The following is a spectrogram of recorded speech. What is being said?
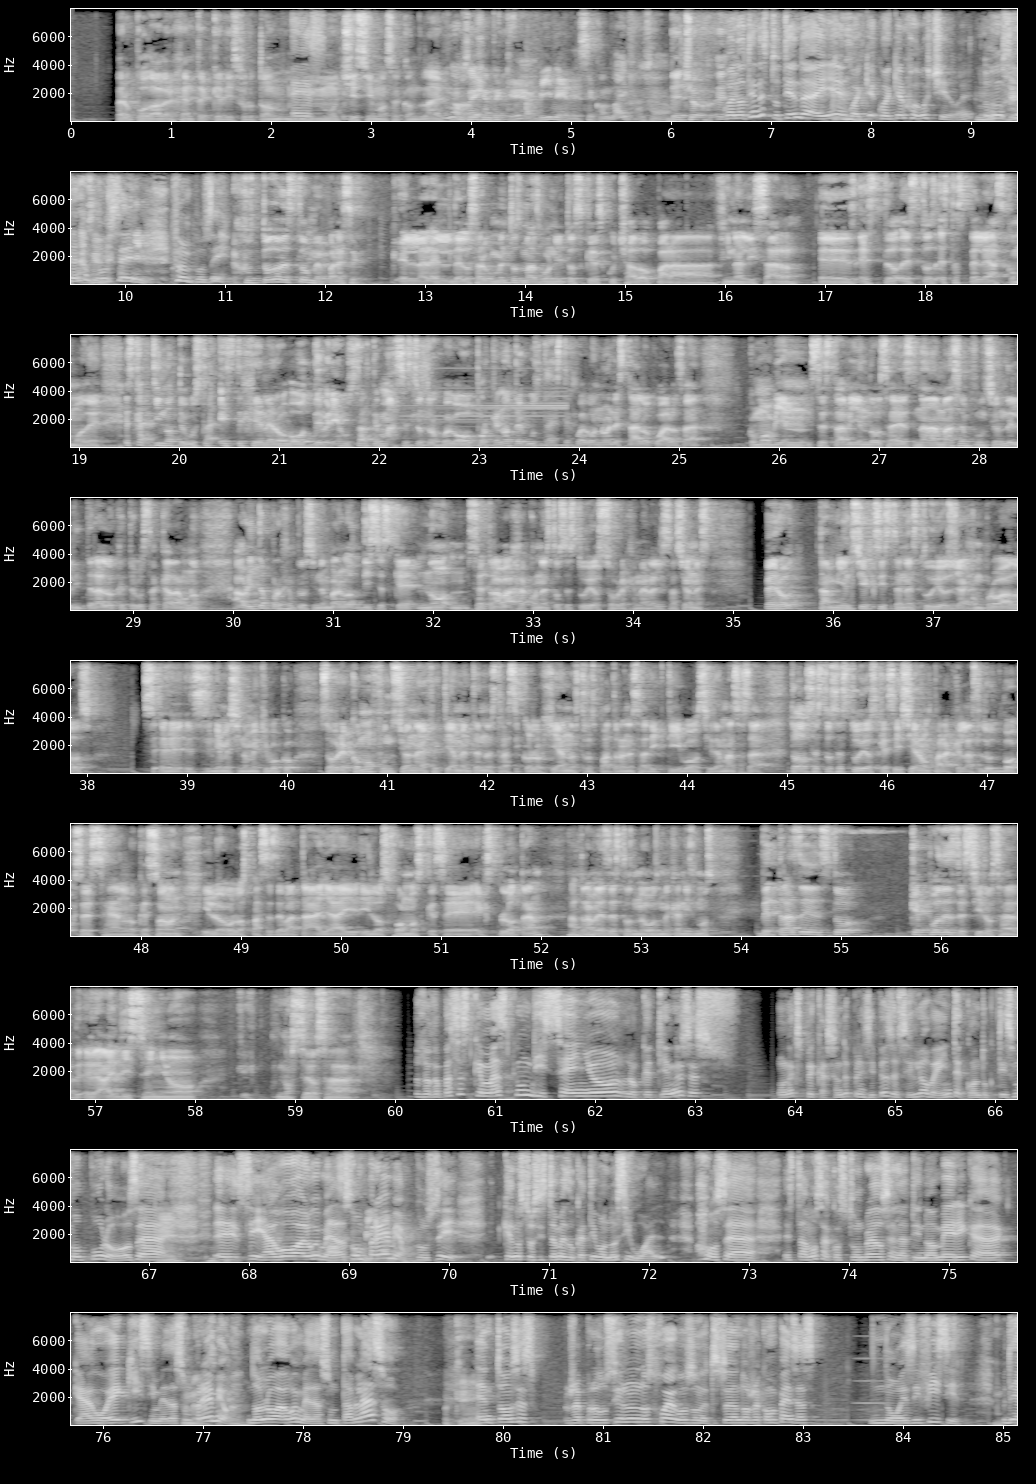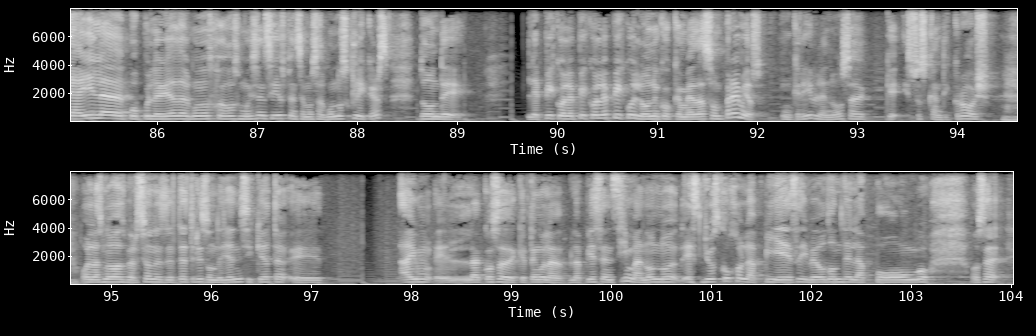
Pero pudo haber gente que disfrutó Es- muchísimo Second Life. No, ¿no? pues hay gente que vive de Second Life, o sea. De hecho, eh, Cuando tienes tu tienda ahí, en cualquier, cualquier juego es chido, ¿eh? O sea, sí, pues sí, pues sí. Todo esto me parece el, el de los argumentos más bonitos que he escuchado para finalizar eh, esto, estos, estas peleas como de es que a ti no te gusta este género o debería gustarte más este otro juego o porque no te gusta este juego no eres tal o cual, o sea, como bien se está viendo, o sea, es nada más en función de literal lo que te gusta cada uno. Ahorita, por ejemplo, sin embargo, dices que no se trabaja con estos estudios sobre generalizaciones, pero también sí existen estudios ya comprobados eh, dime si no me equivoco, sobre cómo funciona efectivamente nuestra psicología, nuestros patrones adictivos y demás. O sea, todos estos estudios que se hicieron para que las loot boxes sean lo que son y luego los pases de batalla y, y los FOMOS que se explotan a través de estos nuevos mecanismos. Detrás de esto, ¿qué puedes decir? O sea, hay diseño, no sé, o sea, Pues lo que pasa es que más que un diseño, lo que tienes es una explicación de principios del siglo XX, conductismo puro. O sea, eh, sí, hago algo y me das un premio. Pues sí, que nuestro sistema educativo no es igual. O sea, estamos acostumbrados en Latinoamérica a que hago X y me das un Me premio. No lo hago y me das un tablazo. Entonces, reproducirlo en los juegos donde te estoy dando recompensas no es difícil. De ahí la popularidad de algunos juegos muy sencillos, pensemos algunos clickers, donde le pico, le pico, le pico y lo único que me da son premios. Increíble, ¿no? O sea, que eso es Candy Crush. O las nuevas versiones de Tetris donde ya ni siquiera te- eh, hay eh, la cosa de que tengo la, la pieza encima, ¿no? no es, yo escojo la pieza y veo dónde la pongo. O sea...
